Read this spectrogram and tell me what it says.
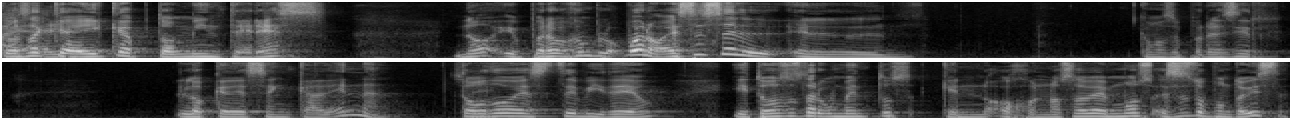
Cosa que ahí captó mi interés. ¿No? Y por ejemplo, bueno, ese es el, el ¿cómo se puede decir? Lo que desencadena todo este video y todos esos argumentos que, no- ojo, no sabemos, ese es tu punto de vista.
